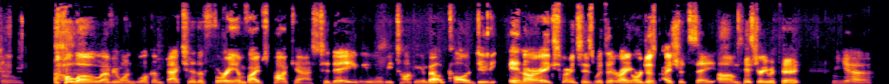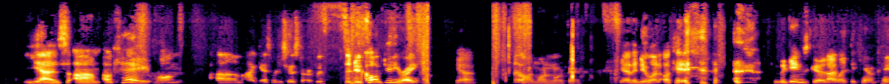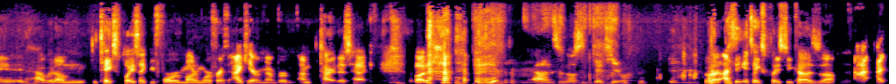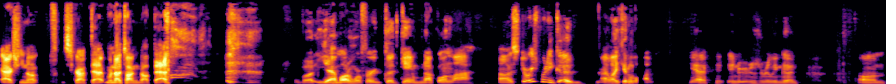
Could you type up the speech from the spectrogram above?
So, Hello, everyone. Welcome back to the 4am Vibes podcast. Today, we will be talking about Call of Duty and our experiences with it, right? Or just, I should say, um, history with it. yeah, Yes. Um. Okay. Well, um, I guess we're just gonna start with the new Call of Duty, right? yeah, on Modern Warfare. Yeah, the new one. Okay. the game's good. I like the campaign and how it um takes place like before Modern Warfare. I can't remember. I'm tired as heck. But uh, this is supposed to get you. but I think it takes place because uh, I, I actually not scrap that. We're not talking about that. but yeah, Modern Warfare, a good game. Not gonna lie. Uh, the story's pretty good. I like it a lot. Yeah, it, it was really good. Um,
